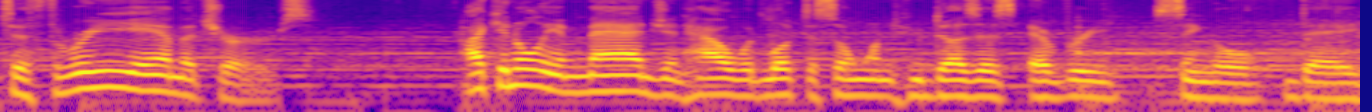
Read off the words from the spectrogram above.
to three amateurs, I can only imagine how it would look to someone who does this every single day.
